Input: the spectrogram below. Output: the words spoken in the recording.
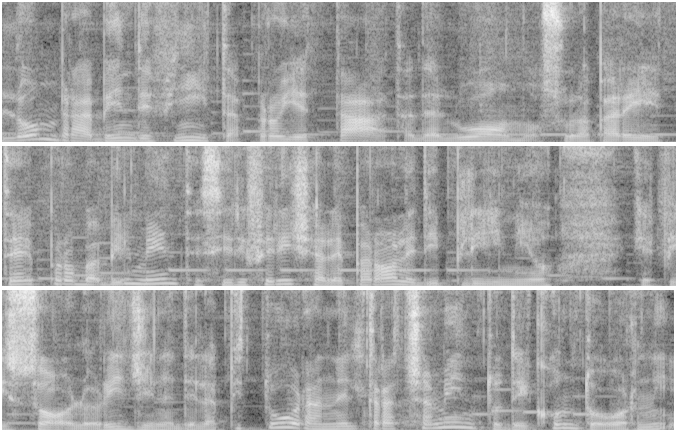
L'ombra ben definita proiettata dall'uomo sulla parete probabilmente si riferisce alle parole di Plinio, che fissò l'origine della pittura nel tracciamento dei contorni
